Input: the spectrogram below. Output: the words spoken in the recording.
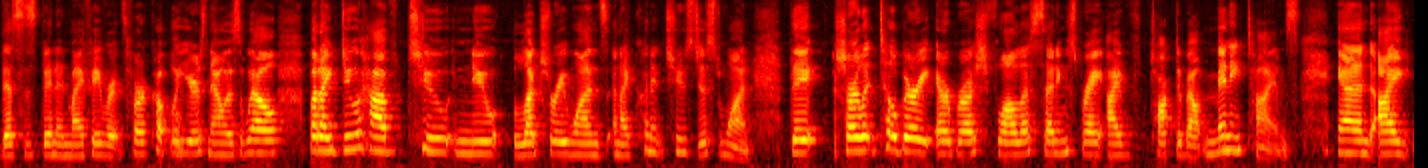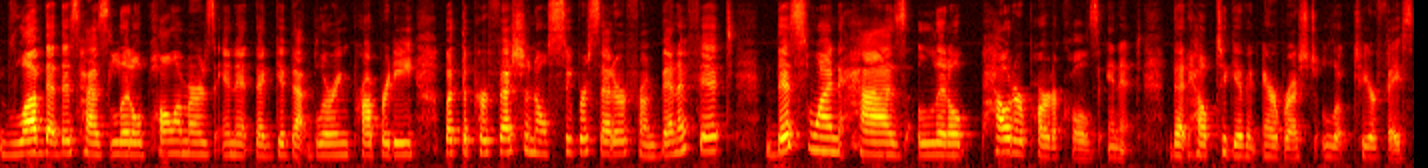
This has been in my favorites for a couple of years now as well but i do have two new luxury ones and i couldn't choose just one. The charlotte tilbury airbrush flawless setting spray i've talked about many times and i love that this has little polymers in it that give that blurring property but the POREfessional super setter from benefit this one has little powder particles in it that help to give an airbrushed look to your face.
